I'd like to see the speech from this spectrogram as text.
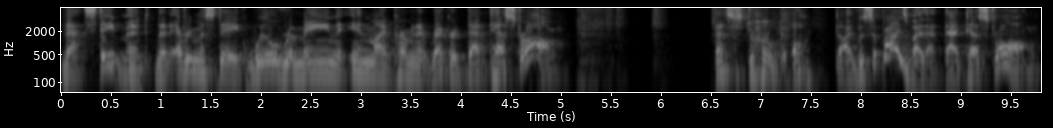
that statement that every mistake will remain in my permanent record, that test strong. That's strong. Oh, I was surprised by that. That test strong.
